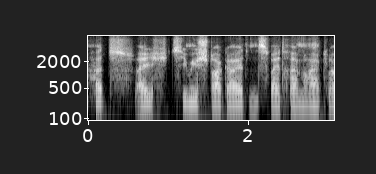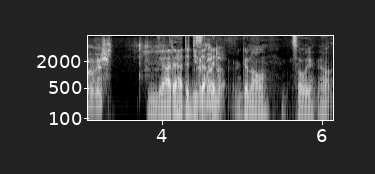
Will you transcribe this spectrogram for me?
hat eigentlich ziemlich stark gehalten, zwei, dreimal, glaube ich. Ja, der hatte diese eine, genau, sorry, ja.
